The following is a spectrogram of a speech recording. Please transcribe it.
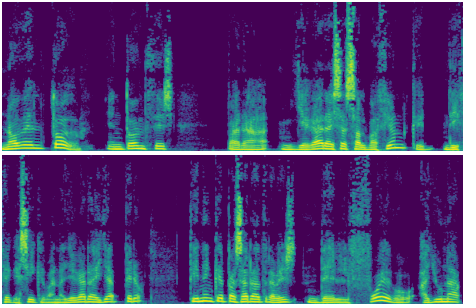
no del todo. Entonces, para llegar a esa salvación, que dice que sí, que van a llegar a ella, pero tienen que pasar a través del fuego. Hay una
